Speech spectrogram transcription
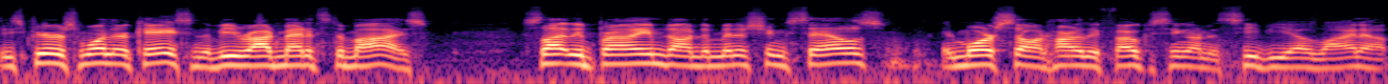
these purists won their case and the V-Rod met its demise slightly blamed on diminishing sales, and more so on Harley focusing on the CVO lineup.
